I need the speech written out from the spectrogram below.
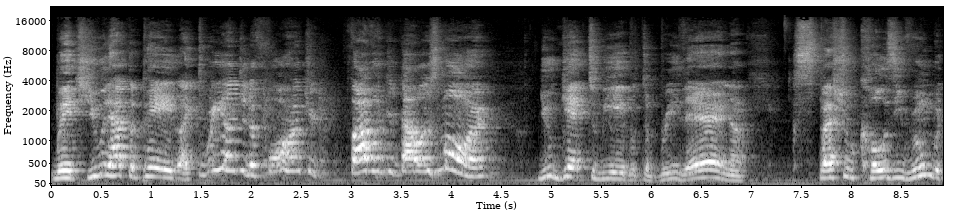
which you would have to pay like 300 to 400 500 dollars more you get to be able to breathe air in a special cozy room with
